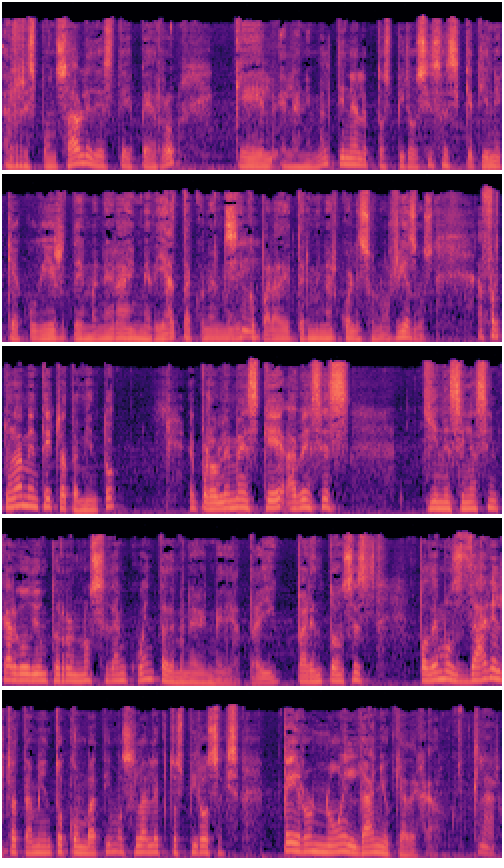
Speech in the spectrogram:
responsable de este perro que el, animal tiene leptospirosis, así que tiene que acudir de manera inmediata con el médico para determinar cuáles son los riesgos. Afortunadamente hay tratamiento. El problema es que a veces quienes se hacen cargo de un perro no se dan cuenta de manera inmediata y para entonces podemos dar el tratamiento, combatimos la leptospirosis, pero no el daño que ha dejado. Claro,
